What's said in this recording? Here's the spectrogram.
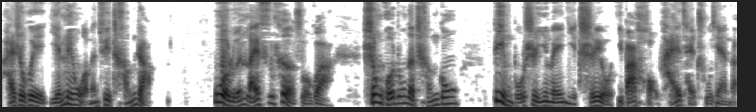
还是会引领我们去成长？沃伦·莱斯特说过：“啊，生活中的成功，并不是因为你持有一把好牌才出现的，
